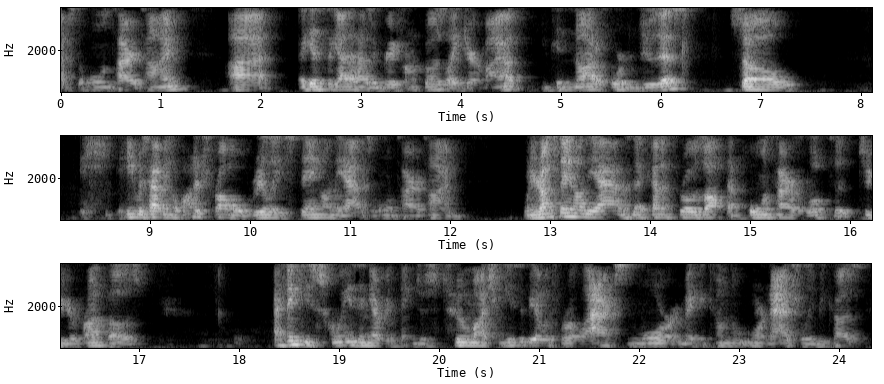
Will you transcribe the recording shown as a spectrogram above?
abs the whole entire time. Uh, against the guy that has a great front pose like Jeremiah, you cannot afford to do this. So he, he was having a lot of trouble really staying on the abs the whole entire time. When you're not staying on the abs, that kind of throws off that whole entire look to, to your front pose. I think he's squeezing everything just too much. He needs to be able to relax more and make it come more naturally because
